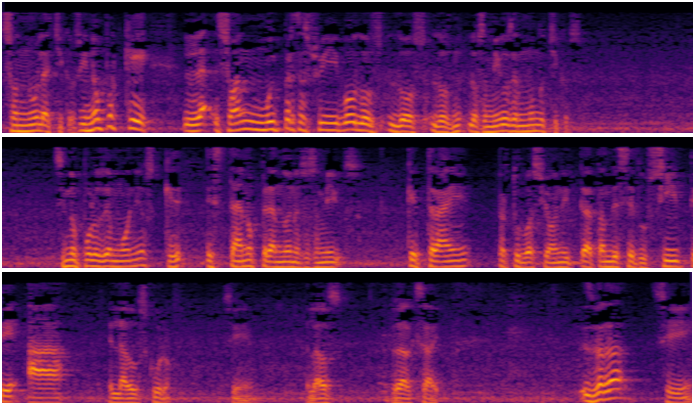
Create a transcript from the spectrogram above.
Son nulas, chicos. Y no porque la- son muy persuasivos los, los, los, los amigos del mundo, chicos, sino por los demonios que están operando en esos amigos, que traen perturbación y tratan de seducirte a el lado oscuro, ¿sí? el lado el dark side. ¿Es verdad? Sí.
